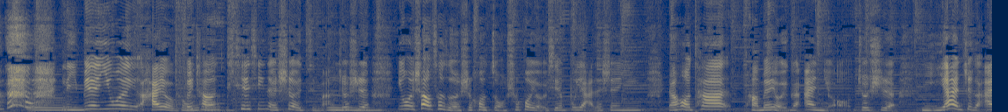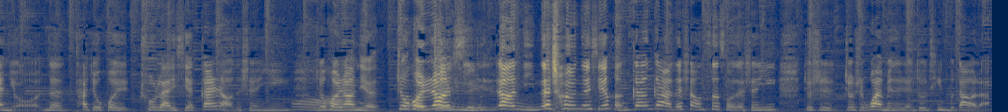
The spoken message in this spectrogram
里面因为还有非常贴心的设计嘛，就是因为上厕所的时候总是会有一些不雅的声音，然后它旁边有一个按钮，就是你一按这个按钮，那它就会出来一些干扰的声音，就会让你就会让你让你那种。那些很尴尬的上厕所的声音，就是就是外面的人就听不到了。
